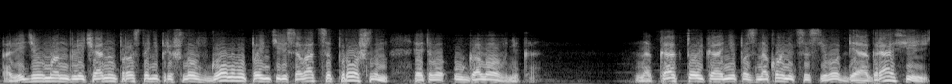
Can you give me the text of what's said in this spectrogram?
По-видимому, англичанам просто не пришло в голову поинтересоваться прошлым этого уголовника. Но как только они познакомятся с его биографией,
